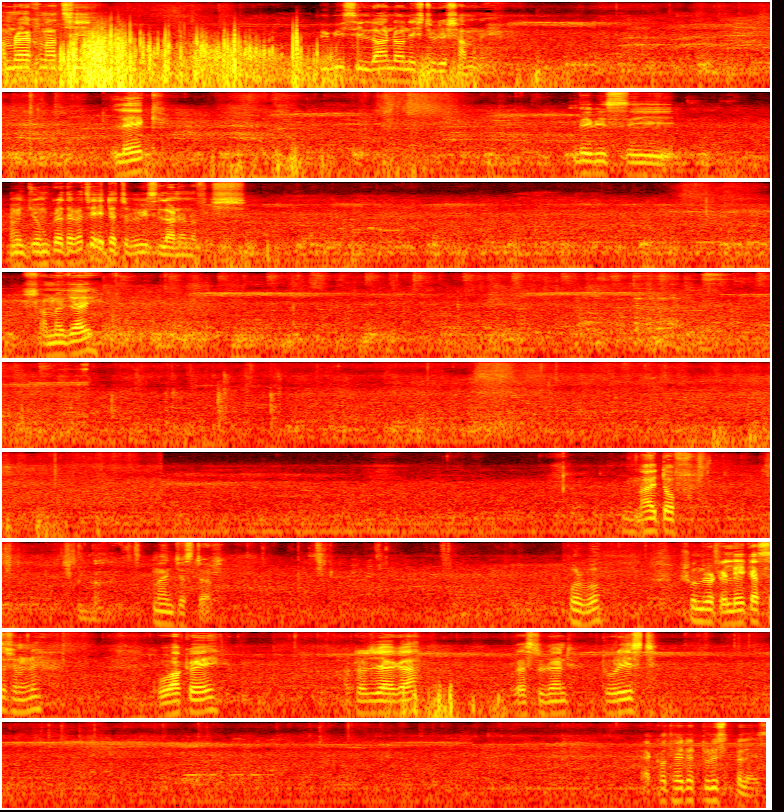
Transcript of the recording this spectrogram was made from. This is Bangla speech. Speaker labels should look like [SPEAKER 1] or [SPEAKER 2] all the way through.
[SPEAKER 1] আমরা এখন আছি বিবিসি লন্ডন স্টুডিওর সামনে। লেক বিবিসি আমি জুম করে দেখাচ্ছি, এটা হচ্ছে বিবিসি লন্ডন অফিস সামনে যাই। নাইট অফ ম্যানচেস্টার পড়ব। সুন্দর একটা লেক আছে সামনে। ওয়াকওয়ে হাঁটার জায়গা রেস্টুরেন্ট টুরিস্ট এক কথা এটা টুরিস্ট প্লেস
